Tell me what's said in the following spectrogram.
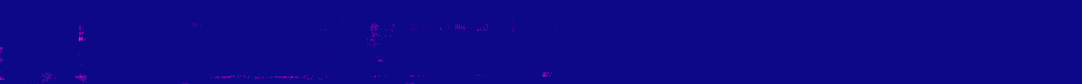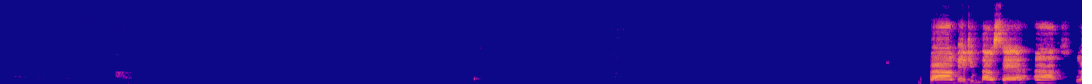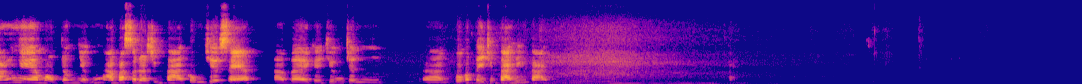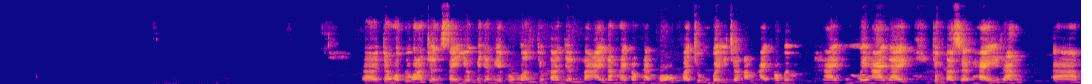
Và bây giờ chúng ta sẽ à, lắng nghe một trong những ambassador chúng ta cùng chia sẻ à, về cái chương trình à, của công ty chúng ta hiện tại. À, trong một cái quá trình xây dựng cái doanh nghiệp của mình chúng ta nhìn lại năm 2021 và chuẩn bị cho năm 2022 này chúng ta sẽ thấy rằng à,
